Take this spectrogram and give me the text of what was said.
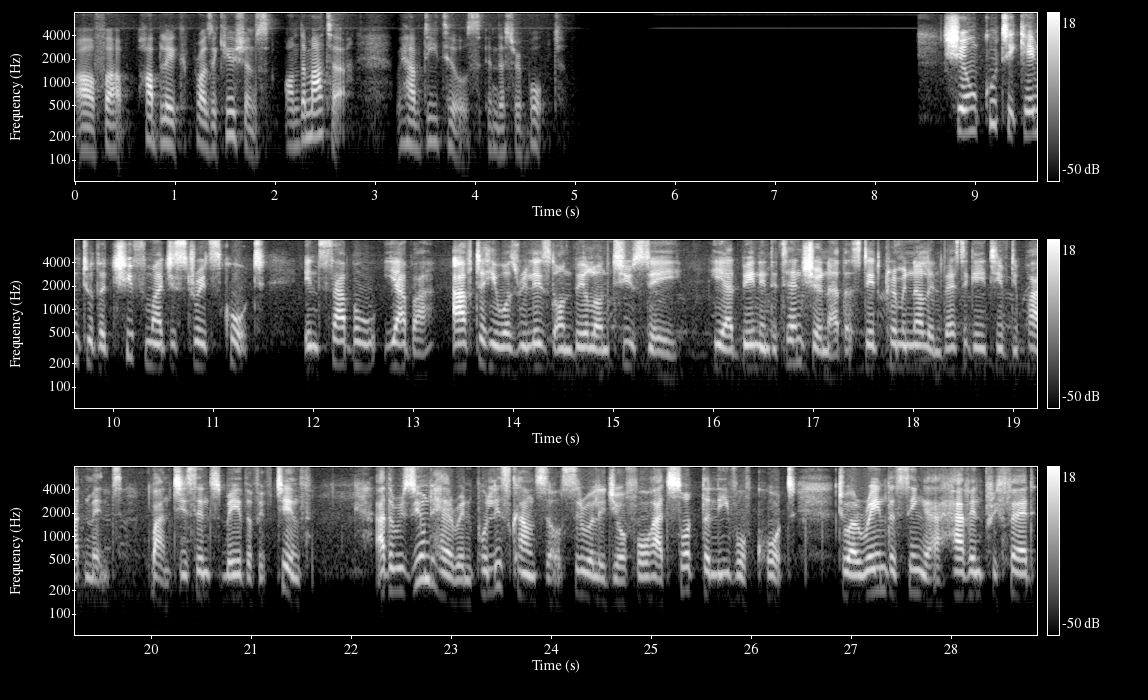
of uh, Public Prosecutions on the matter. We have details in this report. Seun Kuti came to the Chief Magistrate's Court in Sabo, Yaba, after he was released on bail on Tuesday. He had been in detention at the State Criminal Investigative Department, Panti, since May the 15th. At the resumed hearing, Police Counsel Cyril Ejiofor had sought the leave of court to arraign the singer, having preferred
